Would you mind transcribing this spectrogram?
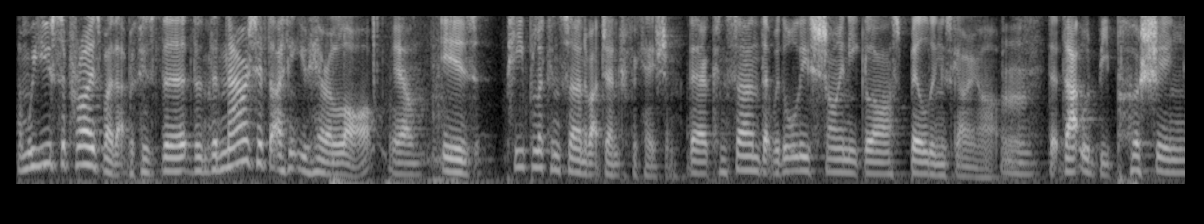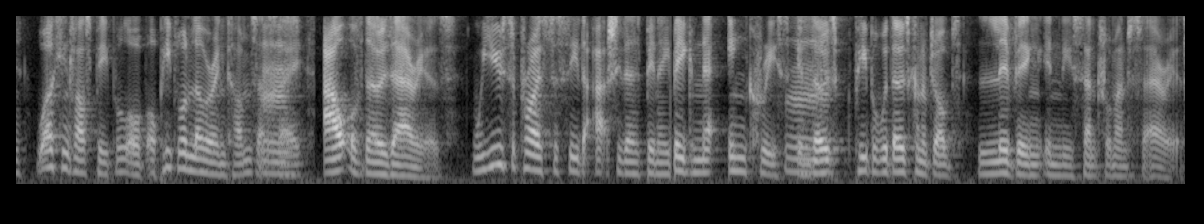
And were you surprised by that? Because the, the, the narrative that I think you hear a lot Yeah, is people are concerned about gentrification. They're concerned that with all these shiny glass buildings going up, mm. that that would be pushing working class people or, or people on lower incomes, let's mm. say, out of those areas. Were you surprised to see that actually there's been a big net increase in mm. those people with those kind of jobs living in these central Manchester areas?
